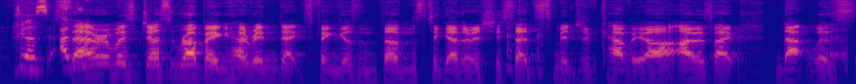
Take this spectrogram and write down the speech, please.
Just I mean, Sarah was just rubbing her index fingers and thumbs together as she said smidge of caviar. I was like, that was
